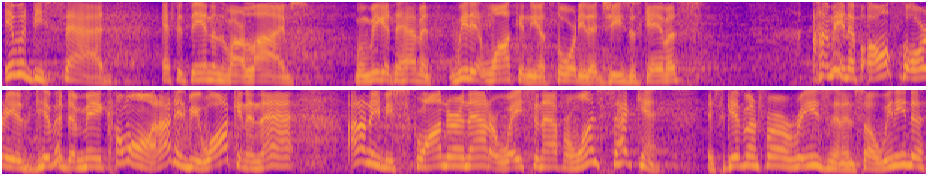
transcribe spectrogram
it would be sad if at the end of our lives, when we get to heaven, we didn't walk in the authority that Jesus gave us. I mean, if all authority is given to me, come on, I need to be walking in that. I don't need to be squandering that or wasting that for one second. It's given for a reason. And so we need to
